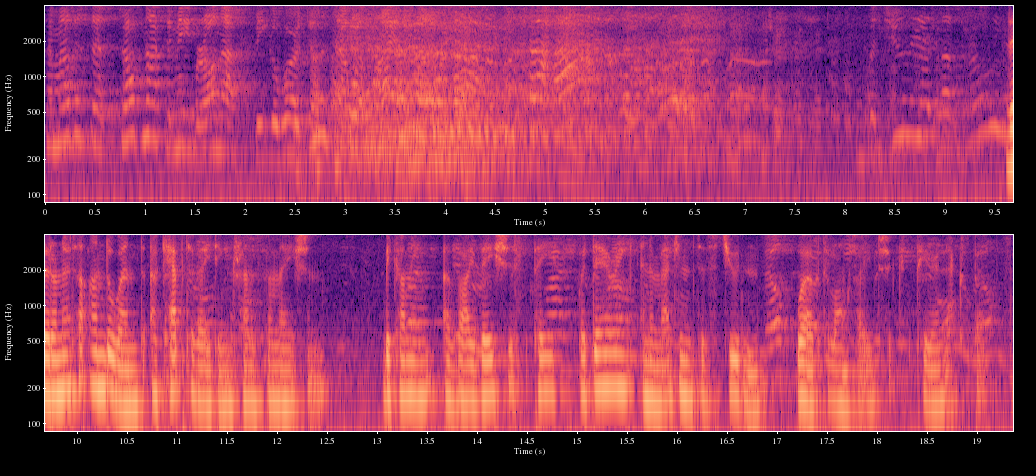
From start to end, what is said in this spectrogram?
Her mother says, Talk not to me, for I'll not speak a word. Do as thou wilt, But Juliet loves Romeo. Veronetta underwent a captivating transformation becoming a vivacious space where daring and imaginative students worked alongside Shakespearean experts.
